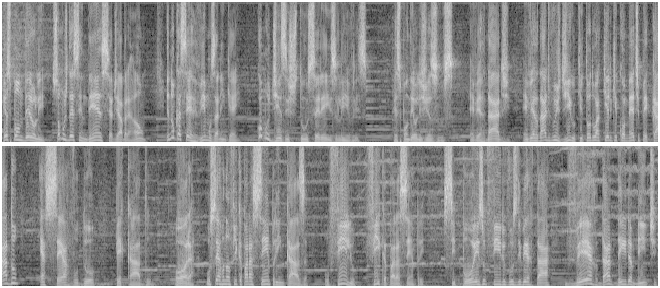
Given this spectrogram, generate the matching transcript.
Responderam-lhe: Somos descendência de Abraão e nunca servimos a ninguém. Como dizes tu sereis livres? Respondeu-lhe Jesus: Em verdade, em verdade vos digo que todo aquele que comete pecado é servo do pecado. Ora, o servo não fica para sempre em casa, o filho fica para sempre. Se, pois, o filho vos libertar, verdadeiramente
